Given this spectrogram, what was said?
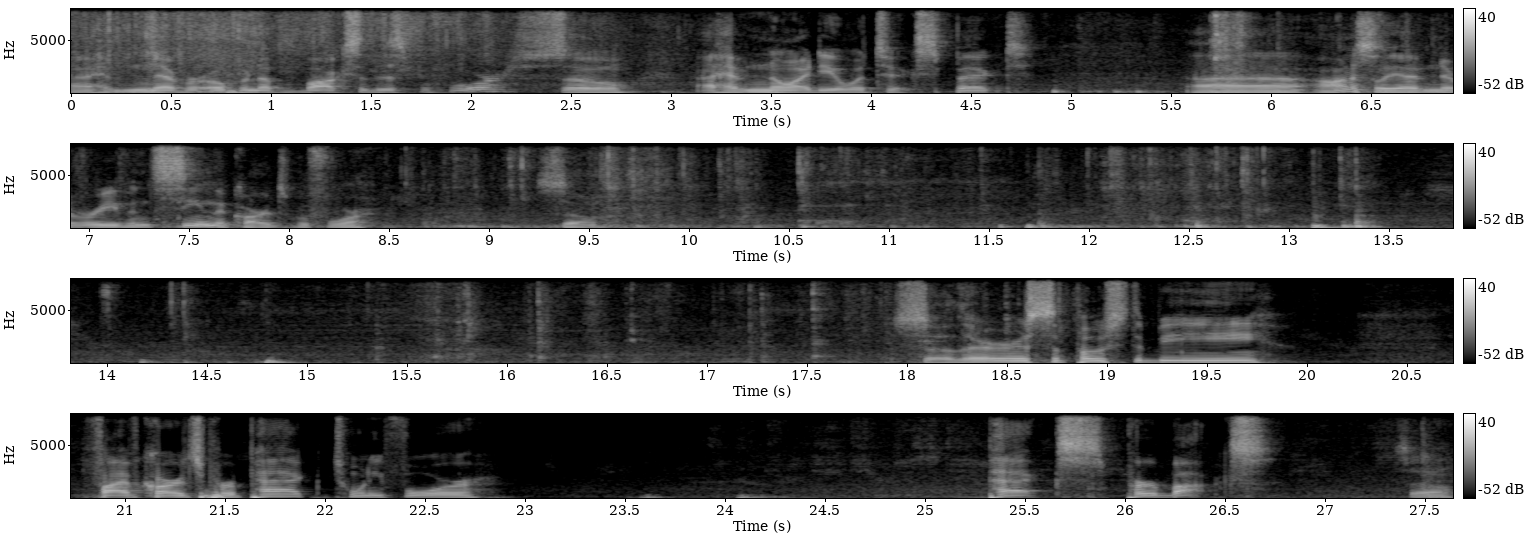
I have never opened up a box of this before, so I have no idea what to expect. Uh, honestly, I've never even seen the cards before, so. So there is supposed to be five cards per pack, 24 packs per box. So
